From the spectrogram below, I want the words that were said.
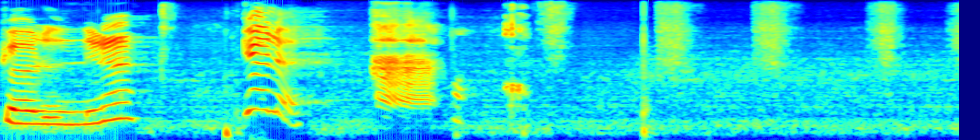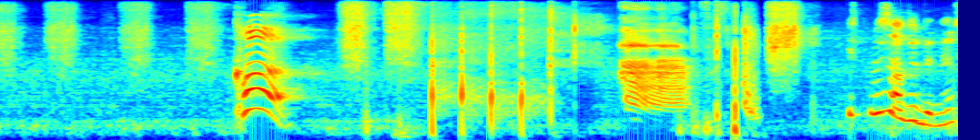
Köylüne. Köylü. Ka. İsmi sadece denir.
